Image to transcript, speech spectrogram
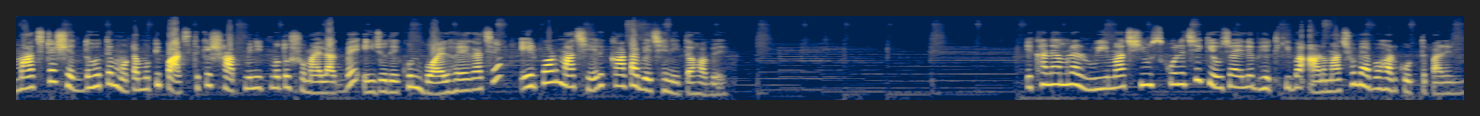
মাছটা সেদ্ধ হতে মোটামুটি পাঁচ থেকে সাত মিনিট মতো সময় লাগবে। এই যে দেখুন বয়েল হয়ে গেছে। এরপর মাছের কাঁটা বেছে নিতে হবে। এখানে আমরা রুই মাছ ইউজ করেছি। কেউ চাইলে ভেটকি বা আর মাছও ব্যবহার করতে পারেন।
